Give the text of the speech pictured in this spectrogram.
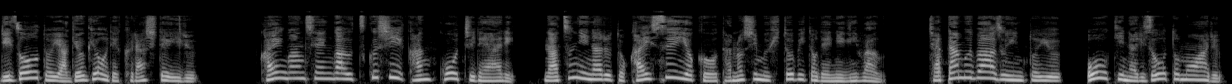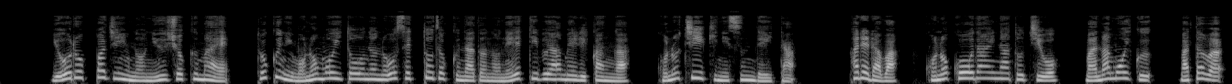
リゾートや漁業で暮らしている。海岸線が美しい観光地であり、夏になると海水浴を楽しむ人々で賑わう。チャタムバーズインという大きなリゾートもある。ヨーロッパ人の入植前、特にモノモイ島のノーセット族などのネイティブアメリカンがこの地域に住んでいた。彼らはこの広大な土地をマナモイク、または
